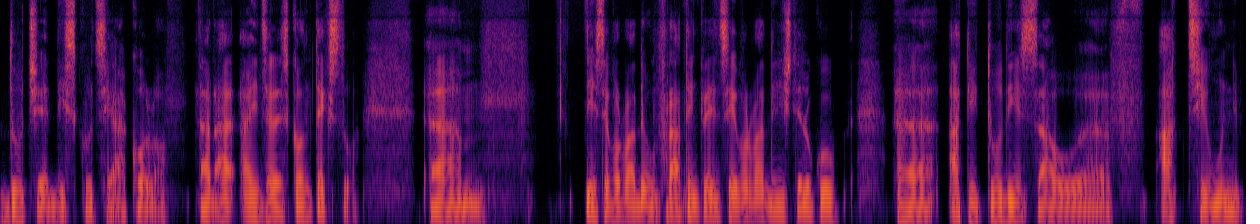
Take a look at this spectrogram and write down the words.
duce discuția acolo, dar ai înțeles contextul. Este vorba de un frate în credință, e vorba de niște lucruri, atitudini sau acțiuni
